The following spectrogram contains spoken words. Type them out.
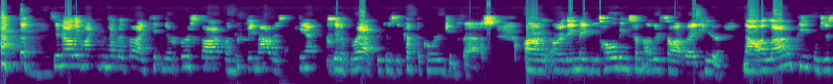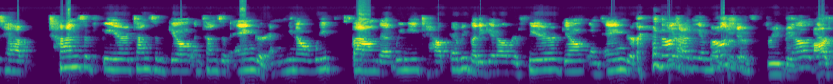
you know, they might even have that thought, I can't, their first thought when it came out is, I can't get a breath because they cut the cord too fast. Uh, or they may be holding some other thought right here. Now, a lot of people just have tons of fear, tons of guilt, and tons of anger. And, you know, we found that we need to help everybody get over fear, guilt, and anger. And those yeah, are the emotions. Those are the three big, you know, our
